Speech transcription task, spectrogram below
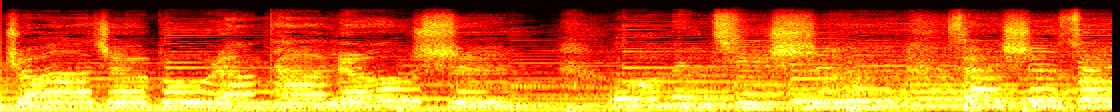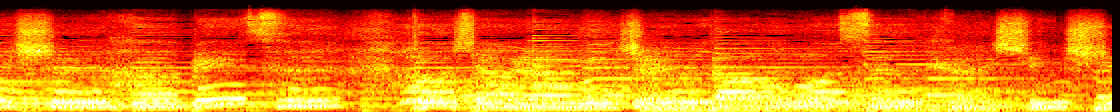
抓着不让它流逝。我们其实才是最适合彼此。多想让你知道我此刻心事。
